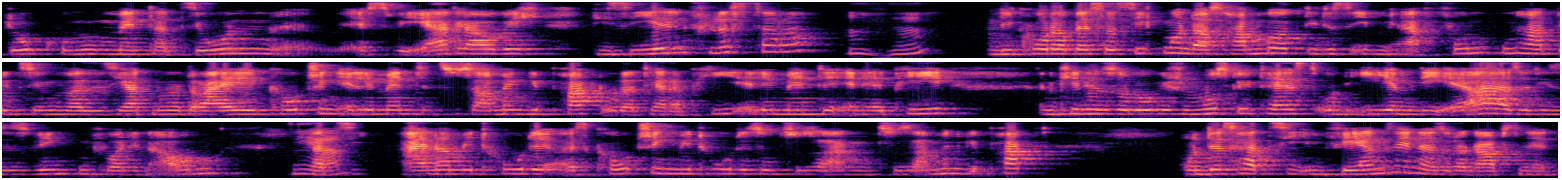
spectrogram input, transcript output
Dokumentation, SWR, glaube ich, die Seelenflüsterer. Mhm. Und die Cora Besser-Sigmund aus Hamburg, die das eben erfunden hat, beziehungsweise sie hat nur drei Coaching-Elemente zusammengepackt oder Therapie-Elemente, NLP, einen kinesiologischen Muskeltest und EMDR, also dieses Winken vor den Augen, ja. hat sie einer Methode als Coaching-Methode sozusagen zusammengepackt. Und das hat sie im Fernsehen, also da gab es eine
